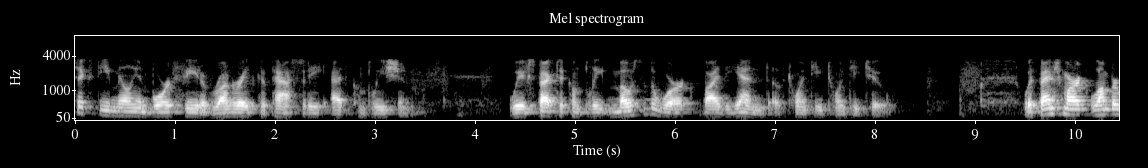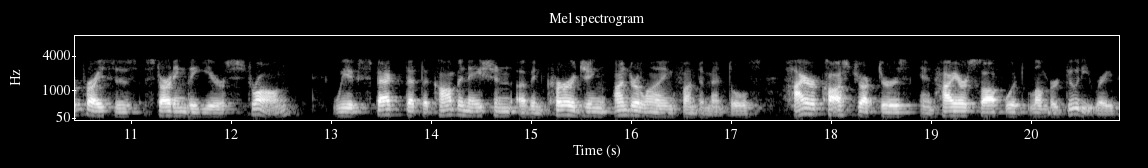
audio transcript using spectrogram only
60 million board feet of run rate capacity at completion. We expect to complete most of the work by the end of 2022. With benchmark lumber prices starting the year strong, we expect that the combination of encouraging underlying fundamentals, higher cost structures, and higher softwood lumber duty rates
